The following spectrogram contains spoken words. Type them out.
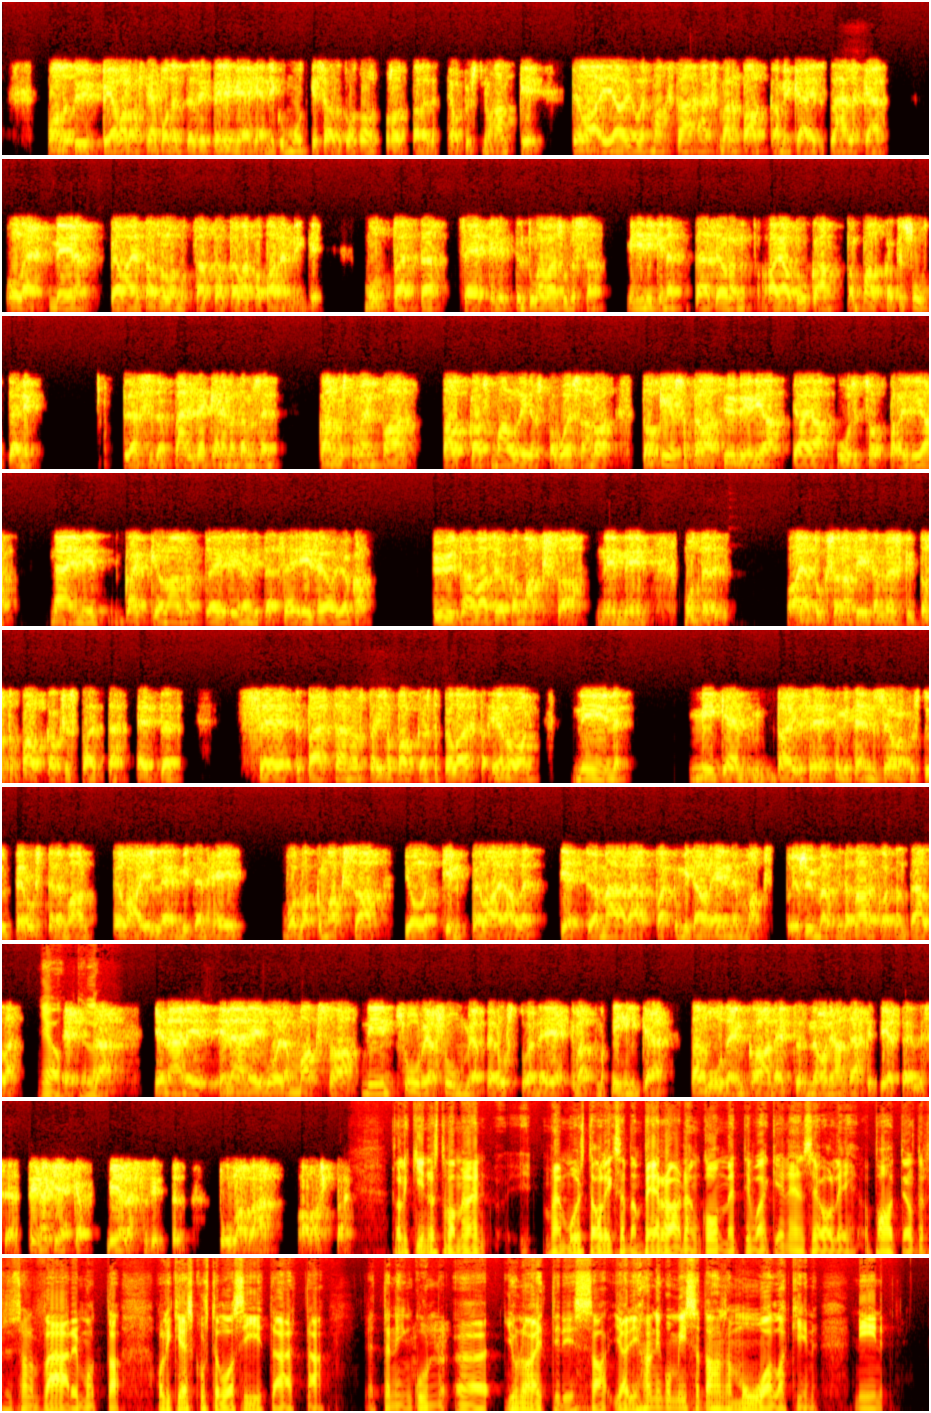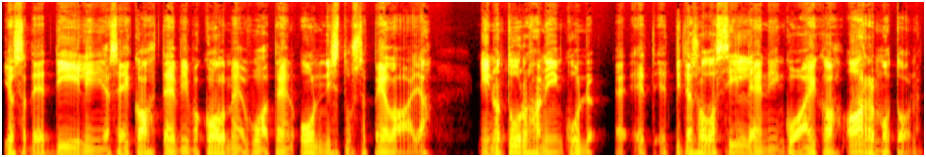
monta tyyppiä, varmasti ihan potentiaalisia perimiehiä, niin kuin muutkin seurat ovat osoittaneet, että he ovat pystyneet hankkimaan pelaajia, joille maksetaan X määrä palkkaa, mikä ei sitten lähelläkään ole meidän pelaajan tasolla, mutta saattaa pelaa paremminkin. Mutta että se ehkä sitten tulevaisuudessa mihin ikinä tämä seura nyt ajautuukaan tuon palkkauksen suhteen, niin työssä pääsisi ehkä enemmän tämmöiseen kannustavempaan palkkausmalliin, jospa voi sanoa. Toki jos sä pelaat hyvin ja, ja, ja uusit sopparisi ja näin, niin kaikki on ansattu, ei siinä mitään. Se, ei se ole, joka pyytää, vaan se, joka maksaa. Niin, niin. Mutta ajatuksena siitä myöskin tuosta palkkauksesta, että, että, että se, että päästään noista isopalkkaista pelaajista eroon, niin mikä, tai se, että miten seura pystyy perustelemaan pelaajilleen, miten he ei voi vaikka maksaa jollekin pelaajalle tiettyä määrää, vaikka mitä on ennen maksettu, jos ymmärrät, mitä tarkoitan tällä, Joo, että kyllä. Enää, ei, enää ei voida maksaa niin suuria summia perustuen, ei ehkä välttämättä mihinkään, tai muutenkaan, että ne on ihan tähtitieteellisiä. Siinäkin ehkä mielessä sitten tullaan vähän alaspäin. Tämä oli kiinnostavaa, mä näin mä en muista, oliko se tämän Peradan kommentti vai kenen se oli, pahoittelut, jos sanon väärin, mutta oli keskustelua siitä, että, että niin kuin, Unitedissa ja ihan niin kuin missä tahansa muuallakin, niin jos sä teet diilin ja se ei kahteen viiva kolmeen vuoteen onnistu se pelaaja, niin on turha, niin kuin, että et pitäisi olla silleen niin kuin aika armoton,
